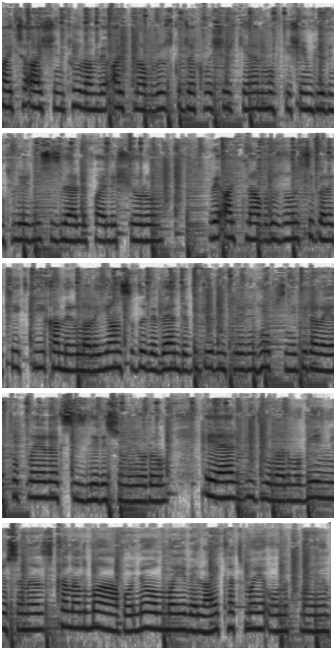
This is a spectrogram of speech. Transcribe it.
Ayça Ayşin Turan ve Alp Navruz kucaklaşırken muhteşem görüntülerini sizlerle paylaşıyorum ve Alp Navruz'un sigara çektiği kameralara yansıdı ve ben de bu görüntülerin hepsini bir araya toplayarak sizlere sunuyorum. Eğer videolarımı beğeniyorsanız kanalıma abone olmayı ve like atmayı unutmayın.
